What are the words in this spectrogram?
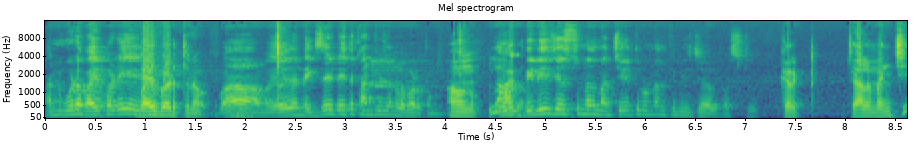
అని కూడా భయపడి భయపడుతున్నావు. ఏదైనా ఎగ్జైట్ అయితే కన్ఫ్యూజన్లో పడతాం. అవును. బిలీవ్ చేస్తున్నది మన చేతులు ఉన్నది ఫినిష్ చేయాలి ఫస్ట్ కరెక్ట్ చాలా మంచి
